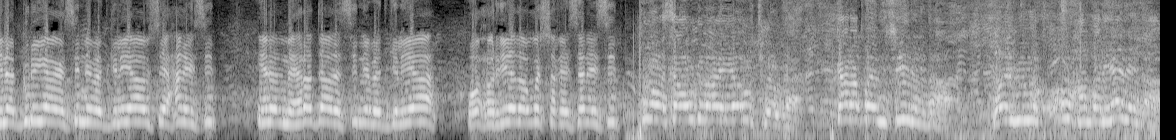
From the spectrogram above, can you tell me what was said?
inaad gurigaaga si nabadgelyaha u seexanaysid inaad meheradaada si nabadgelyaah oo xorriyada uga shaqaysanaysid. Kuwaasaa u dhibaaya u jooga garab baynu siinaynaa waynu u hambalyaynaynaa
